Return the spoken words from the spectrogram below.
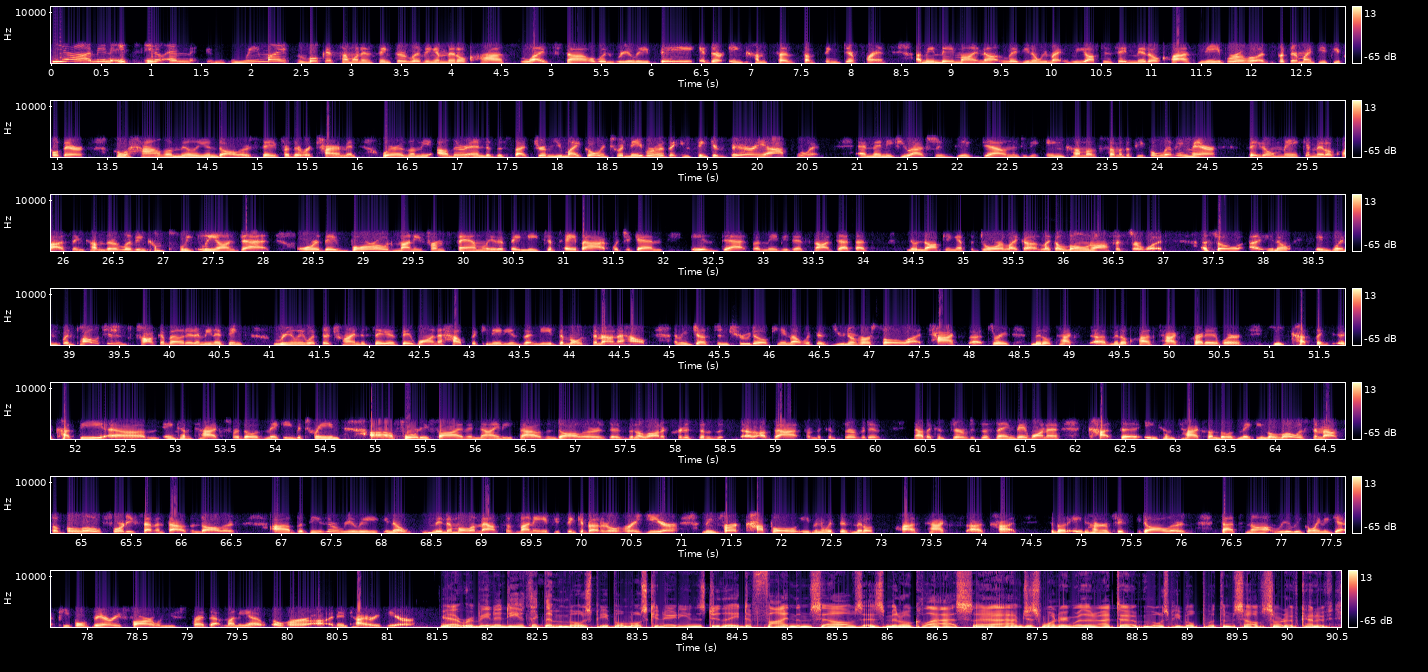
Yeah, I mean, it's, you know, and we might look at someone and think they're living a middle class lifestyle when really they, their income says something different. I mean, they might not live, you know, we might, we often say middle class neighborhoods, but there might be people there who have a million dollars saved for their retirement. Whereas on the other end of the spectrum, you might go into a neighborhood that you think is very affluent. And then if you actually dig down into the income of some of the people living there, they don't make a middle class income. They're living completely on debt, or they've borrowed money from family that they need to pay back, which again is debt, but maybe that's not debt that's you know knocking at the door like a like a loan officer would. Uh, so, uh, you know, when when politicians talk about it, I mean, I think really what they're trying to say is they want to help the Canadians that need the most amount of help. I mean, Justin Trudeau came out with this universal uh, tax, uh, sorry, middle tax, uh, middle class tax credit, where he cut the cut the um, income tax for those making between uh, forty five and ninety thousand dollars. There's been a lot of criticism of that from the Conservatives now, the Conservatives are saying they want to cut the income tax on those making the lowest amount, so below $47,000. Uh, but these are really, you know, minimal amounts of money if you think about it over a year. I mean, for a couple, even with this middle class tax uh, cut, about $850. That's not really going to get people very far when you spread that money out over uh, an entire year. Yeah, Rubina, do you think that most people, most Canadians, do they define themselves as middle class? Uh, I'm just wondering whether or not uh, most people put themselves sort of kind of,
